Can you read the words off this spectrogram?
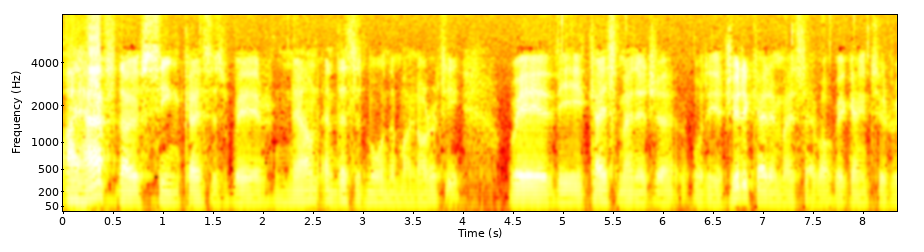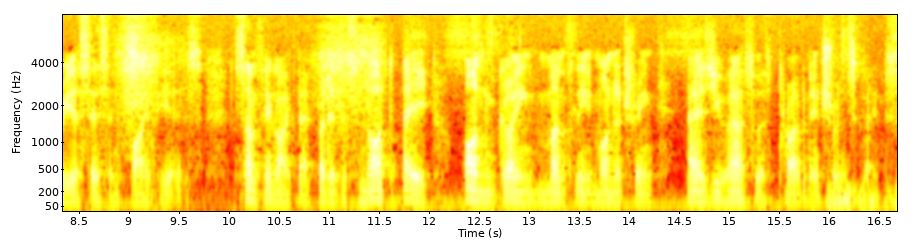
I have though seen cases where now, and this is more in the minority, where the case manager or the adjudicator may say, well, we're going to reassess in five years, something like that. But it is not a ongoing monthly monitoring as you have with private insurance claims.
